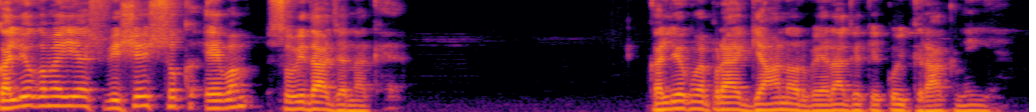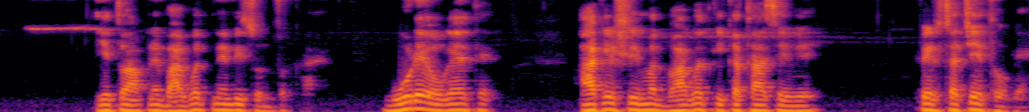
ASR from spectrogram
कलयुग में यह विशेष सुख एवं सुविधाजनक है। कलयुग में प्राय ज्ञान और वैराग्य के कोई ग्राहक नहीं है। ये तो आपने भागवत में भी सुन चुका है। बूढ़े हो गए थे। आके श्रीमद् भागवत की कथा से वे फिर सचेत हो गए।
